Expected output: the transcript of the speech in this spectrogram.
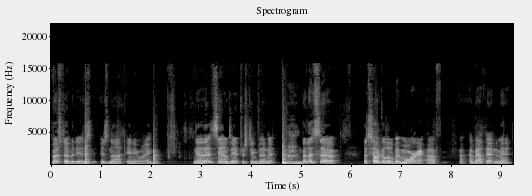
Most of it is, is not anyway. Now that sounds interesting, doesn't it? but let's uh, let's talk a little bit more uh, about that in a minute.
